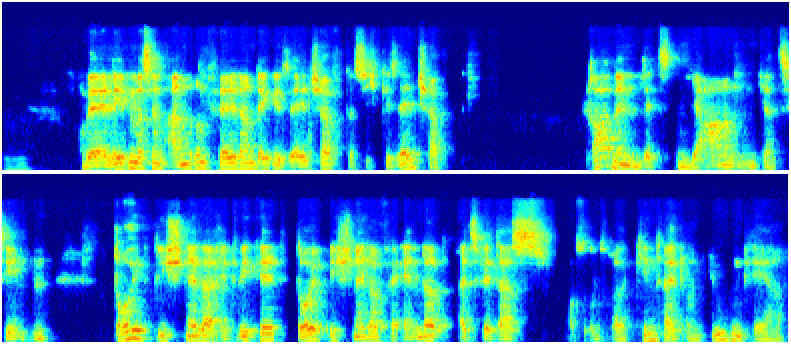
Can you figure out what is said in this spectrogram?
Und wir erleben das in anderen Feldern der Gesellschaft, dass sich Gesellschaft gerade in den letzten Jahren und Jahrzehnten deutlich schneller entwickelt, deutlich schneller verändert, als wir das aus unserer Kindheit und Jugend her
